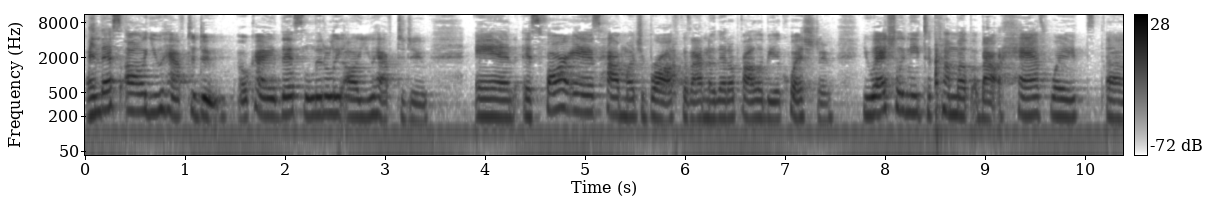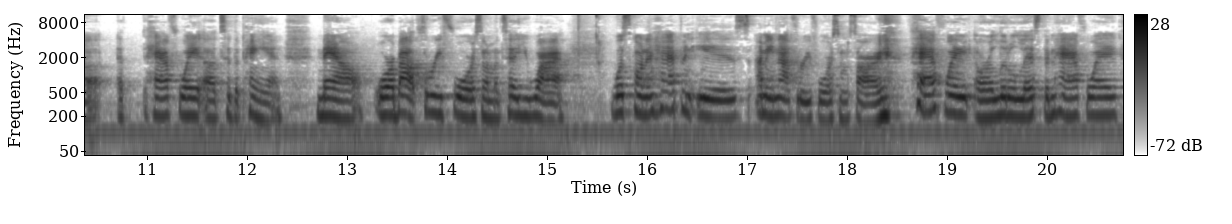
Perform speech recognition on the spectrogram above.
And that's all you have to do, okay? That's literally all you have to do. And as far as how much broth, because I know that'll probably be a question, you actually need to come up about halfway, uh, halfway uh, to the pan. Now, or about three fourths. I'm gonna tell you why. What's going to happen is, I mean, not three fourths. I'm sorry, halfway or a little less than halfway,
